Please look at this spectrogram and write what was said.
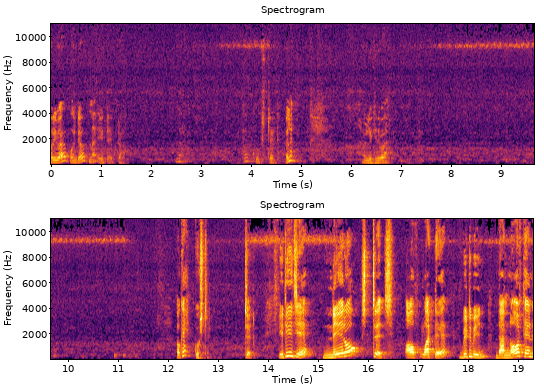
पॉइंट आउट ना ये टाइप्र कुक स्टेट है लिखिदेवा okay question straight it is a narrow stretch of water between the north and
